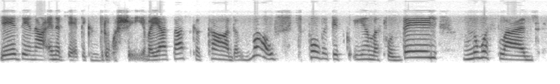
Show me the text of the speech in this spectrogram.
jēdzienā enerģētikas drošība. Jā, tas, ka kāda valsts politisku iemeslu dēļ noslēdz uh,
